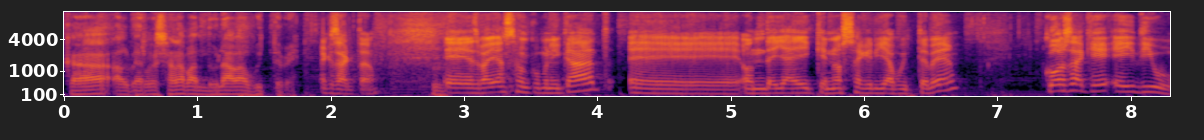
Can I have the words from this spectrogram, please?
que Albert Lessan abandonava 8TV. Exacte. Mm. Eh, es va llançar un comunicat eh, on deia ell que no seguiria 8TV, cosa que ell diu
